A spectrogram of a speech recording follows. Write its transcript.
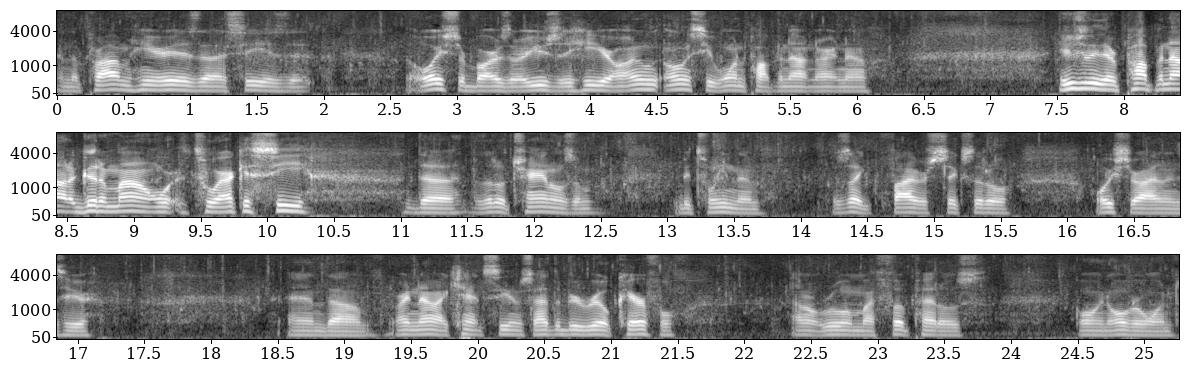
And the problem here is that I see is that the oyster bars that are usually here, I only, see one popping out right now. Usually they're popping out a good amount to where I can see the, the little channels between them. There's like five or six little oyster islands here. And um, right now I can't see them, so I have to be real careful. I don't ruin my foot pedals going over one.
